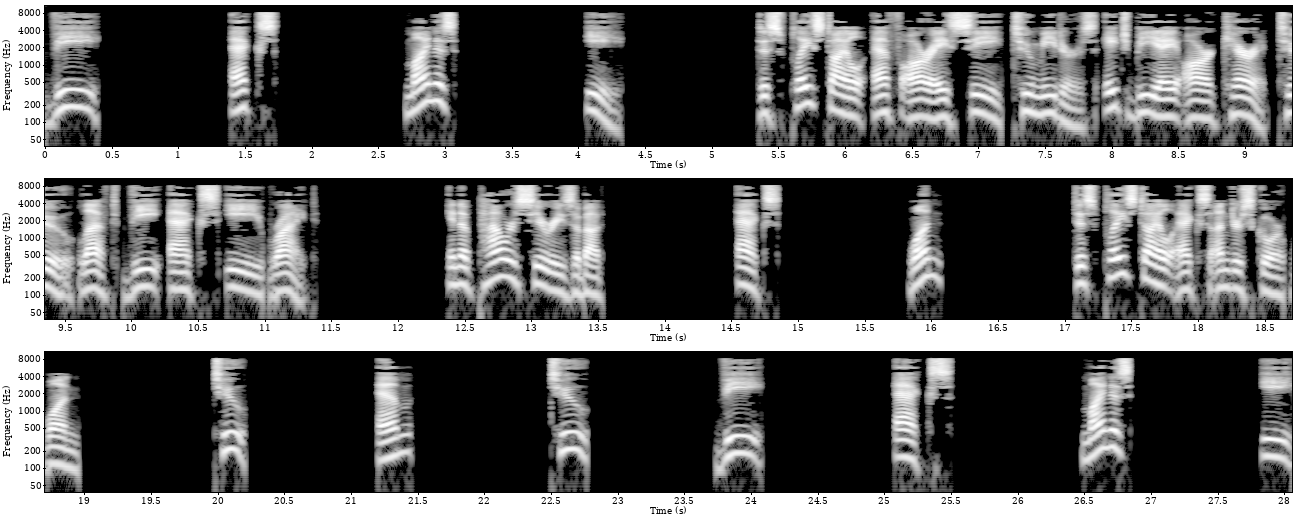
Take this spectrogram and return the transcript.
v x minus e Display style frac 2 meters hbar caret 2 left v x e right. In a power series about x 1 display style x underscore 1 2 m. 2 v. X minus e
